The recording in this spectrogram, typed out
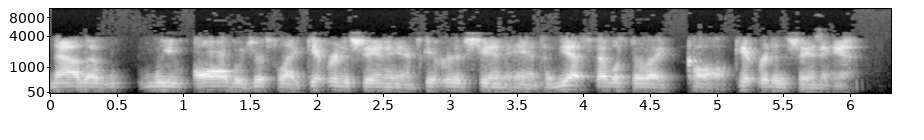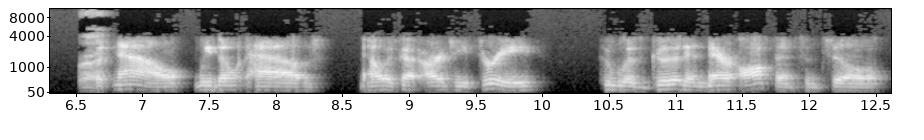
now that we all were just like, get rid of Shanahan's, get rid of Shanahan's, and yes, that was the right call, get rid of Shanahan. Right. But now we don't have. Now we've got RG three, who was good in their offense until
